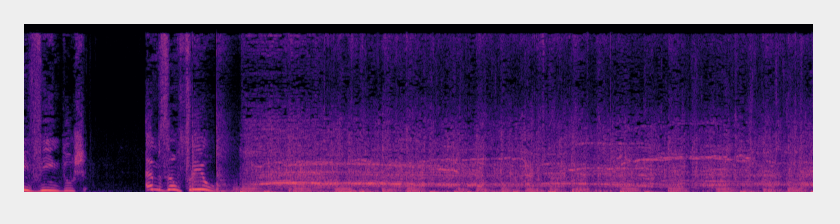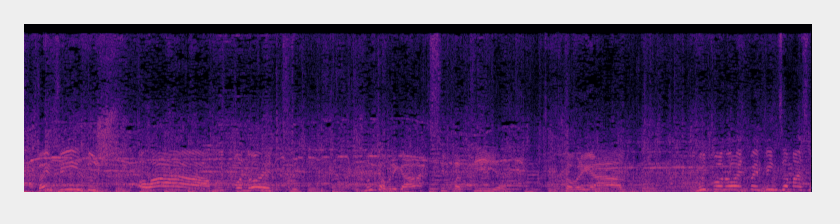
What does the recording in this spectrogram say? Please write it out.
Bem-vindos a Mesão Frio! Bem-vindos! Olá! Muito boa noite! Muito obrigado, que simpatia! Muito obrigado! Muito boa noite, bem-vindos a mais um.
